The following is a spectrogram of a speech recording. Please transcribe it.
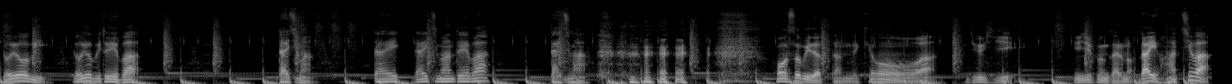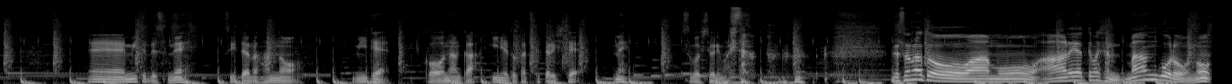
土曜日。土曜日といえば大一番大大一番といえば大一番 放送日だったんで今日は11時。20分からの第8話、えー、見てですね、ツイッターの反応見て、こうなんかいいねとかつけたりして、ね、過ごしておりました。で、その後はもう、あれやってましたね、マンゴローの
